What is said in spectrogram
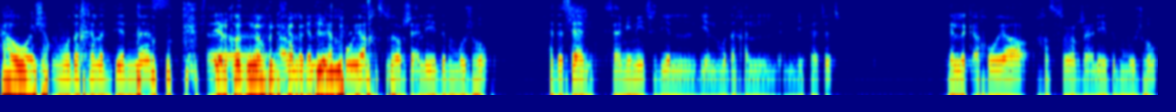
ها هو جا. المداخلات ديال الناس. سير آه، المداخلات قال لك ديالنا. أخويا خصو يرجع ليه دم وجهه. هذا سامي. سامي نيت ديال ديال المداخله اللي فاتت. قال لك أخويا خصو يرجع ليه دم وجهه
